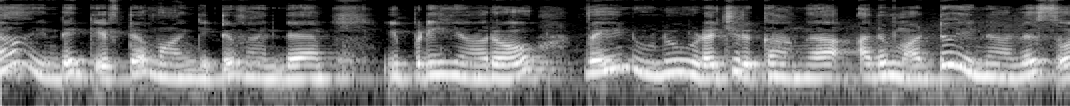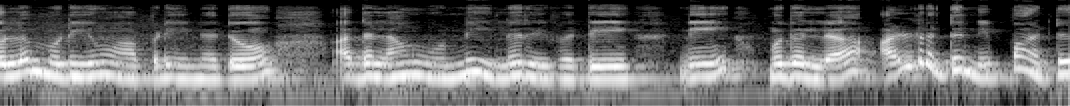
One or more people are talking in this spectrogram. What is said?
நான் இந்த கிஃப்ட்டை வாங்கிட்டு வந்தேன். இப்படி யாரோ வேணும்னு உடைச்சிருக்காங்க. அது மட்டும் என்னால் சொல்ல முடியும் அப்படின்னதும் அதெல்லாம் ஒன்றும் இல்லை ரேவதி. நீ முதல்ல அழுறது நிப்பாட்டு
